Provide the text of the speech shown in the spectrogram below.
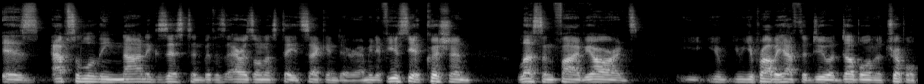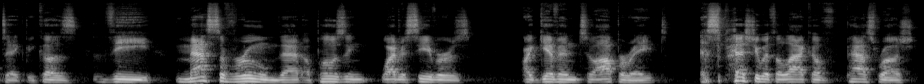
is absolutely non existent with this Arizona State secondary. I mean, if you see a cushion less than five yards, you, you probably have to do a double and a triple take because the massive room that opposing wide receivers are given to operate, especially with the lack of pass rush,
